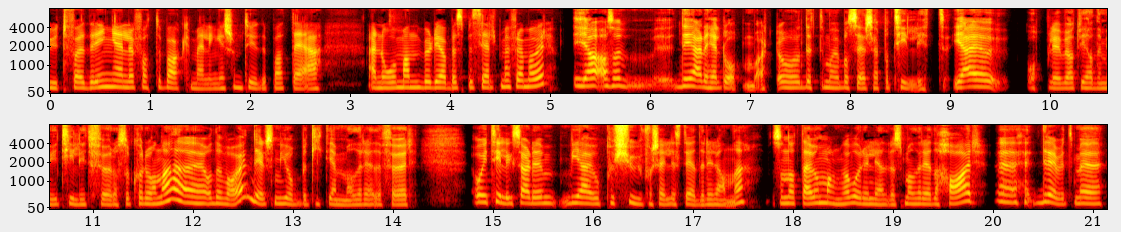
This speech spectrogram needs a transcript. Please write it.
utfordring, eller fått tilbakemeldinger som tyder på at det er noe man burde jobbe spesielt med fremover? Ja, altså, det er det helt åpenbart, og dette må jo basere seg på tillit. Jeg opplever jo at vi hadde mye tillit før også korona, og det var jo en del som jobbet litt hjemme allerede før. Og i tillegg så er det, vi er jo på 20 forskjellige steder i landet, sånn at det er jo mange av våre ledere som allerede har eh, drevet med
